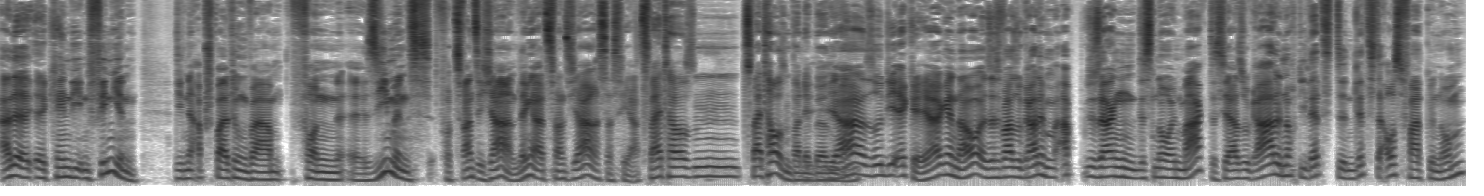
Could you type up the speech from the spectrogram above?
alle äh, kennen die Infineon die eine Abspaltung war von äh, Siemens vor 20 Jahren. Länger als 20 Jahre ist das her. 2000, 2000 war der Börsengang. Ja, so die Ecke, ja genau. Also es war so gerade im Abgesang des neuen Marktes, ja, so gerade noch die letzte, letzte Ausfahrt genommen.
